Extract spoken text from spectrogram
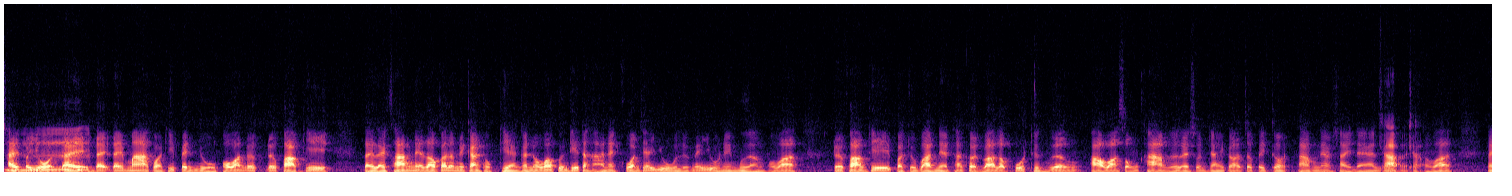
ใช้ประโยชน์ได้อืมได้ได้มากกว่าที่เป็นอยู่ เพราะว่าด้วยด้วยความที่หลาย ๆ ครั้งเนี่ยเราก็จะมีการถกเถียงกันนะว่าพื้นที่ทหารเนี่ยควรที่จะอยู่หรือไม่อยู่ในเมือง เพราะว่าด้วยความที่ปัจจุบันเนี่ยถ้าเกิดว่าเราพูดถึงเรื่องภาวะสงครามหรืออะไรส่วนใหญ่ก็จะไปเกิดตามแนวชายแดนครับหรืออะไรครับแต่ว่าใน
